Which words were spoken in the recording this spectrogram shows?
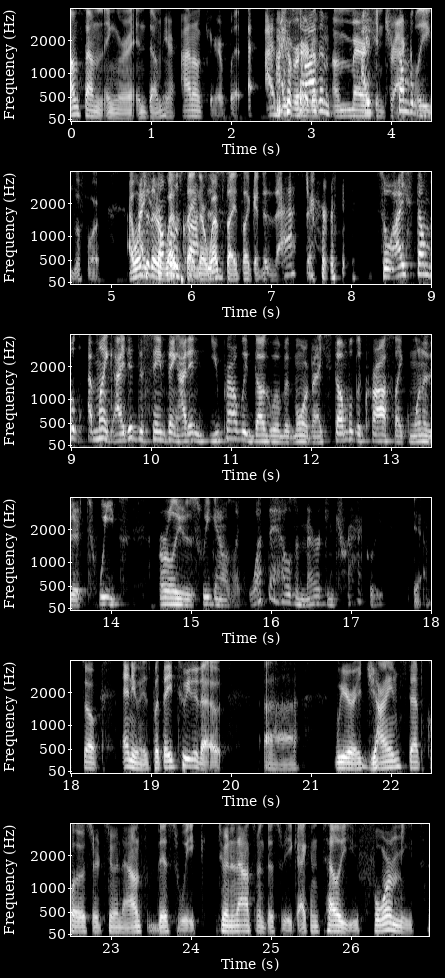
I'm sounding ignorant and dumb here. I don't care, but I've never heard of them, American Track stumbled, League before. I went I to their website, and their website's like a disaster. so I stumbled, uh, Mike. I did the same thing. I didn't. You probably dug a little bit more, but I stumbled across like one of their tweets earlier this week, and I was like, "What the hell's American Track League?" Yeah. So, anyways, but they tweeted out. Uh, we are a giant step closer to announce this week to an announcement this week. I can tell you four meets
